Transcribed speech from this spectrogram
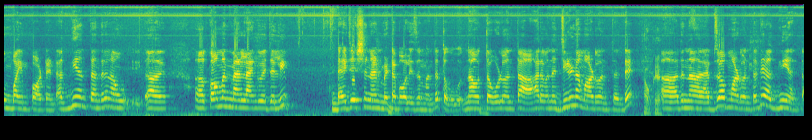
ತುಂಬಾ ಇಂಪಾರ್ಟೆಂಟ್ ಅಗ್ನಿ ಅಂತಂದ್ರೆ ನಾವು ಕಾಮನ್ ಮ್ಯಾನ್ ಲ್ಯಾಂಗ್ವೇಜಲ್ಲಿ ಡೈಜೆಷನ್ ಅಂಡ್ ಮೆಟಬಾಲಿಸಮ್ ಅಂತ ತಗೋಬಹುದು ನಾವು ತಗೊಳ್ಳುವಂತ ಆಹಾರವನ್ನ ಜೀರ್ಣ ಮಾಡುವಂಥದ್ದೇ. ಅದನ್ನ ಅಬ್ಸಾರ್ಬ್ ಮಾಡುವಂಥದ್ದೇ ಅಗ್ನಿ ಅಂತ.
